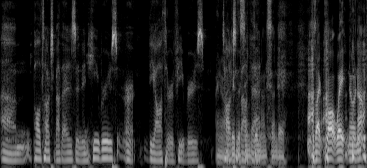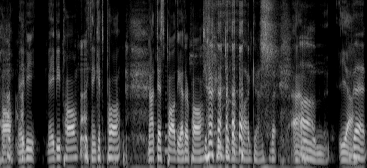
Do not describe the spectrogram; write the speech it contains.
um, Paul talks about that as in, in Hebrews, or the author of Hebrews I know, talks I did the same that. thing on Sunday. I was like, Paul, wait, no, not Paul. Maybe, maybe Paul. We think it's Paul, not this Paul, the other Paul. different, podcast, but um, um, yeah, that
